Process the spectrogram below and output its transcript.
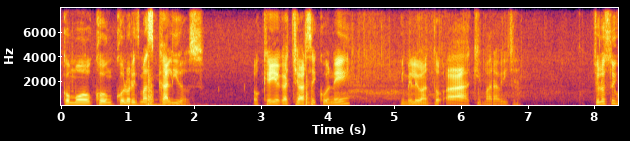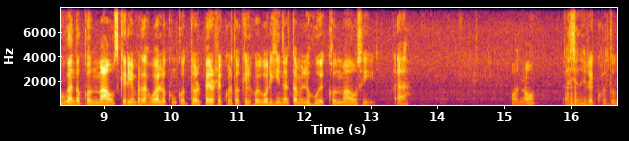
Como con colores más cálidos. Ok, agacharse con E. Y me levanto. ¡Ah, qué maravilla! Yo lo estoy jugando con mouse. Quería en verdad jugarlo con control, pero recuerdo que el juego original también lo jugué con mouse y... Ah. ¿O no? Ah, ya ni recuerdo.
